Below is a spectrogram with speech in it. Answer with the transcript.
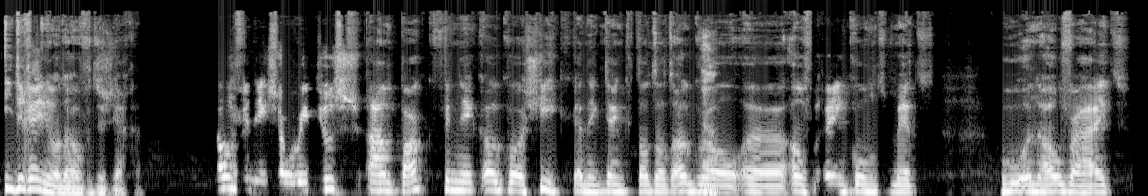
iedereen wat over te zeggen. Dan vind ik zo'n reduce aanpak vind ik ook wel chic. En ik denk dat dat ook ja. wel uh, overeenkomt met hoe een overheid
